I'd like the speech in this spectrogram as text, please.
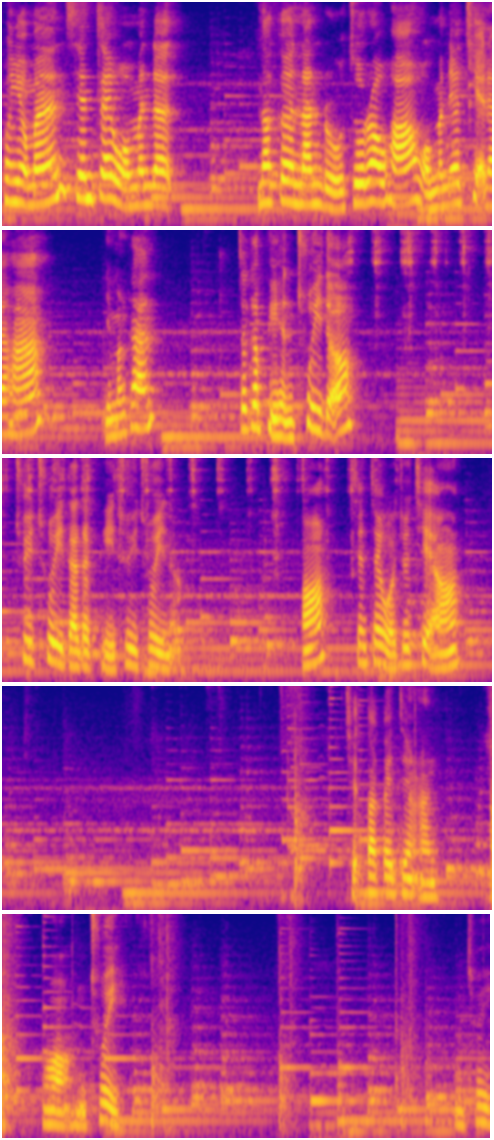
朋友们，现在我们的那个南乳猪肉哈，我们要切了哈。你们看，这个皮很脆的哦，脆脆的的皮，脆脆的。啊，现在我就切啊，切大概这样啊，哦，很脆，很脆。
